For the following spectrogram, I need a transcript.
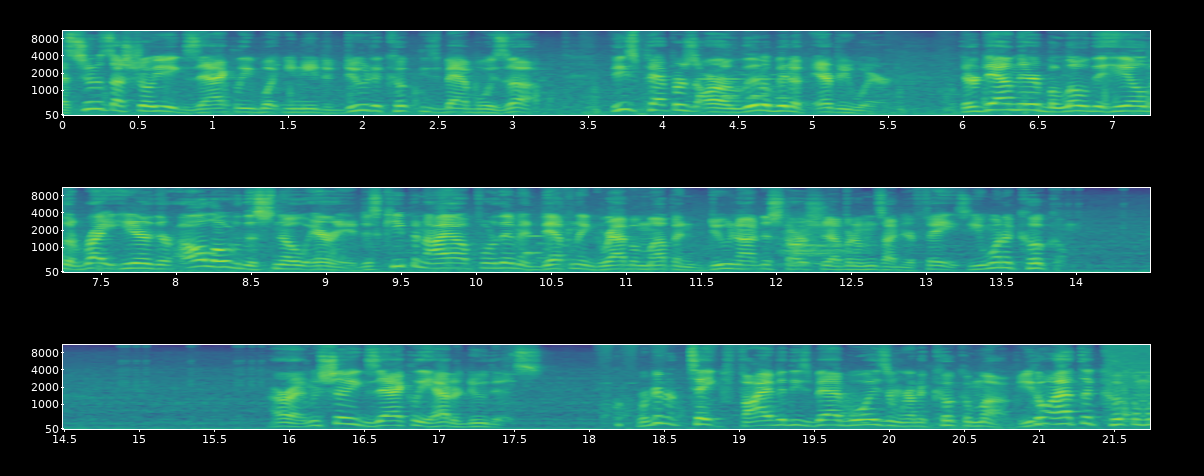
as soon as I show you exactly what you need to do to cook these bad boys up. These peppers are a little bit of everywhere. They're down there below the hill. They're right here. They're all over the snow area. Just keep an eye out for them and definitely grab them up and do not just start shoving them inside your face. You want to cook them. Alright, going to show you exactly how to do this. We're going to take five of these bad boys and we're going to cook them up. You don't have to cook them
